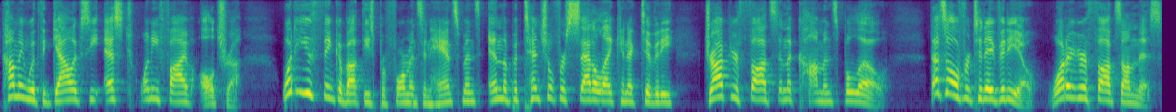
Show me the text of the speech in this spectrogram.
coming with the Galaxy S25 Ultra. What do you think about these performance enhancements and the potential for satellite connectivity? Drop your thoughts in the comments below. That's all for today's video. What are your thoughts on this?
